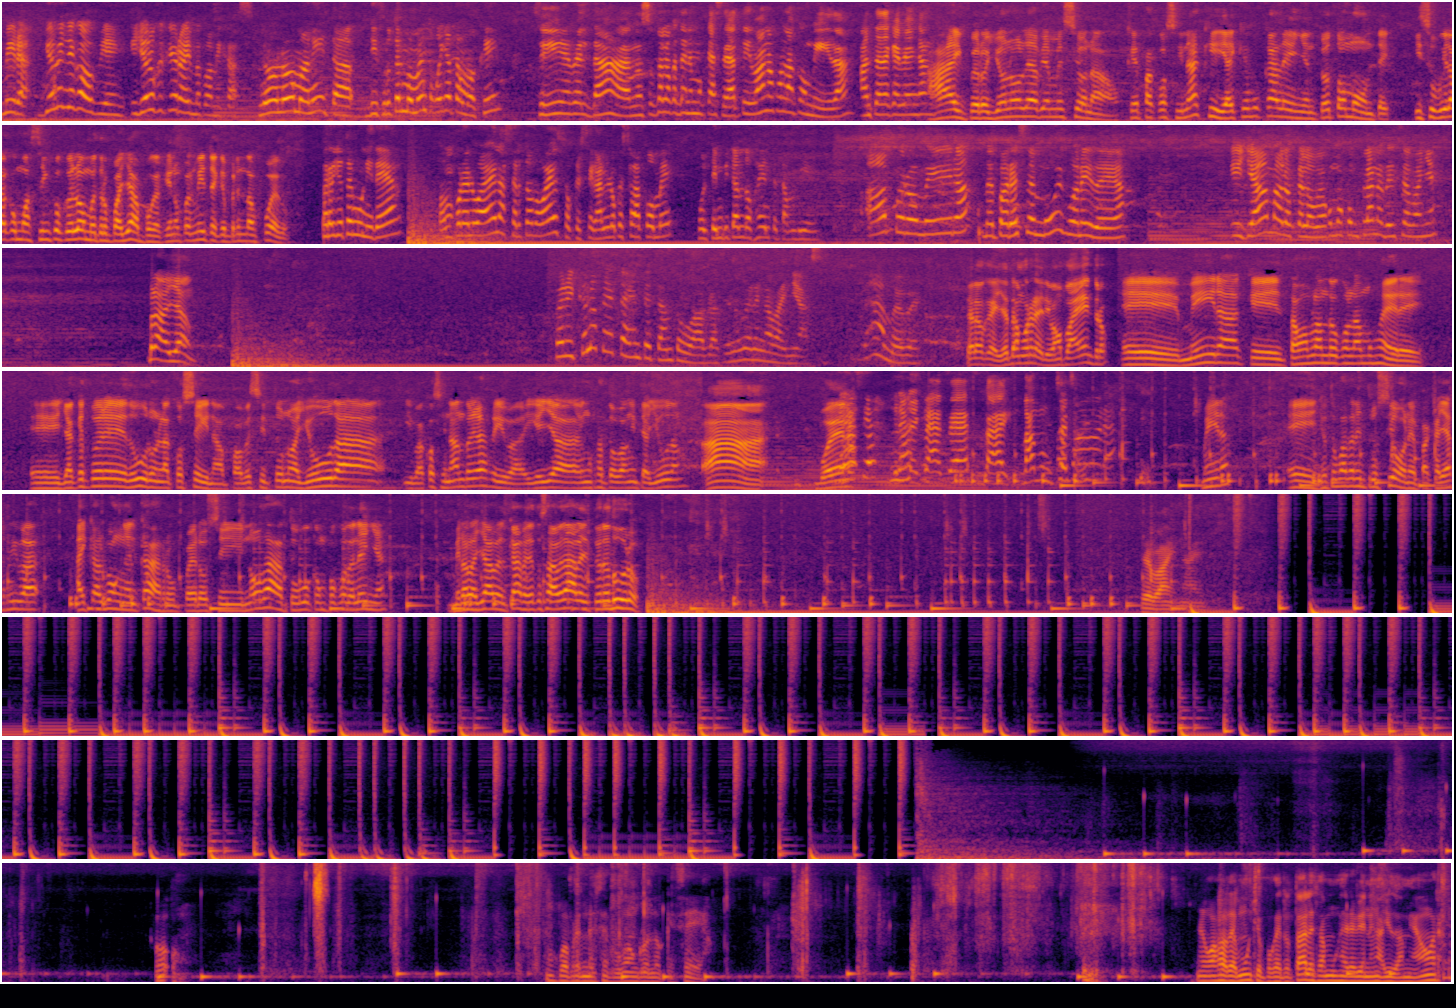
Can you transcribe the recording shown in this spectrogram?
Mira, yo no he llegado bien y yo lo que quiero es irme para mi casa. No, no, manita. Disfruta el momento, pues ya estamos aquí. Sí, es verdad. Nosotros lo que tenemos que hacer es activarnos con la comida antes de que vengan. Ay, pero yo no le había mencionado que para cocinar aquí hay que buscar leña en todo estos montes y subirla como a 5 kilómetros para allá, porque aquí no permite que prendan fuego. Pero yo tengo una idea. Vamos a ponerlo a él a hacer todo eso, que se gane lo que se va a comer, porque está invitando gente también. Ah, pero mira, me parece muy buena idea. Y llámalo, que lo veo como con planes de irse a bañar. Brian, Pero ¿y qué es lo que esta gente tanto habla? Que no vienen a bañarse. Déjame ver. ¿Qué es lo que? Ya estamos ready, vamos para adentro. eh, mira que estamos hablando con las mujeres, eh, ya que tú eres duro en la cocina, para ver si tú nos ayudas y vas cocinando allá arriba y ellas en un rato van y te ayudan. Ah, bueno. Gracias, Gracias. gracias. Bye. Vamos, muchachos. Mira, eh, yo te voy a dar instrucciones para que allá arriba hay carbón en el carro, pero si no da, tú busca un poco de leña. Mira la llave del carro, ya tú sabes, dale, tú eres duro. Qué vaina puedo prender ese fogón con lo que sea. Me voy a joder mucho porque total esas mujeres vienen a ayudarme ahora.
